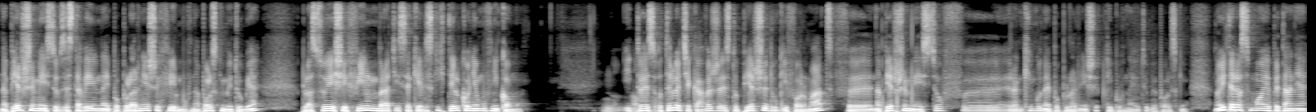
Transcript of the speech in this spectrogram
na pierwszym miejscu w zestawieniu najpopularniejszych filmów na polskim YouTubie plasuje się film Braci Sekielskich Tylko nie mów nikomu. No, I no. to jest o tyle ciekawe, że jest to pierwszy długi format w, na pierwszym miejscu w y, rankingu najpopularniejszych klipów na YouTube polskim. No i teraz moje pytanie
